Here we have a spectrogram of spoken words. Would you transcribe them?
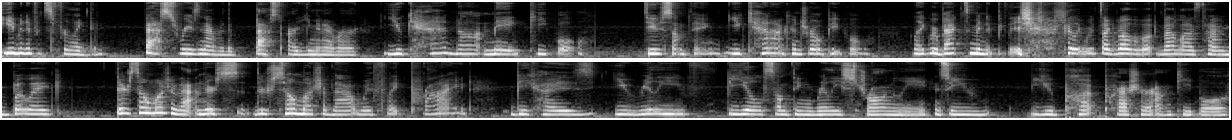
even if it's for like the best reason ever, the best argument ever, you cannot make people do something. You cannot control people. Like, we're back to manipulation. I feel like we talked about that last time, but like, there's so much of that, and there's there's so much of that with like pride because you really feel something really strongly, and so you you put pressure on people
